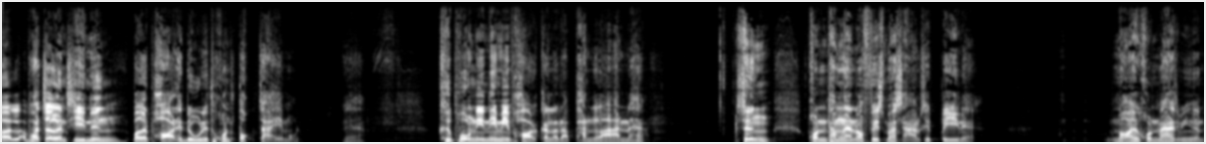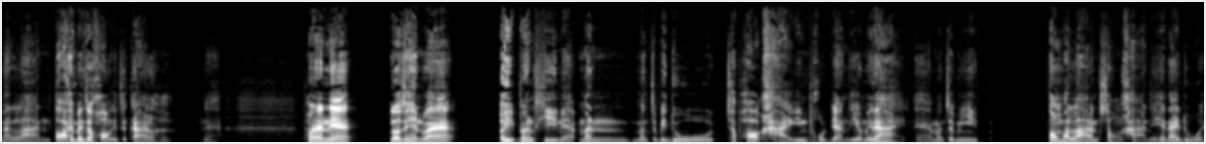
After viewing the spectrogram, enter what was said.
อแล้วพอเจอกันทีหนึ่งเปิดพอร์ตให้ดูเนี่ยทุกคนตกใจหมดนะคือพวกนี้นี่มีพอร์ตกันระดับพันล้านนะฮะซึ่งคนทำงานออฟฟิศมาสามสิบปีเนี่ย น้อยคนมากจะมีเงินพันล้าน ต่อให้เป็นเจ้าของกิจการก็เถอะนะเพราะฉะนั้นเนี่ยเราจะเห็นว่า เอ้ยบางทีเนี่ยมันมันจะไปดูเฉพาะขา input อย่างเดียวไม่ได้นะฮะมันจะมี ต้อง balance สองขานี้ให้ได้ด้วย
